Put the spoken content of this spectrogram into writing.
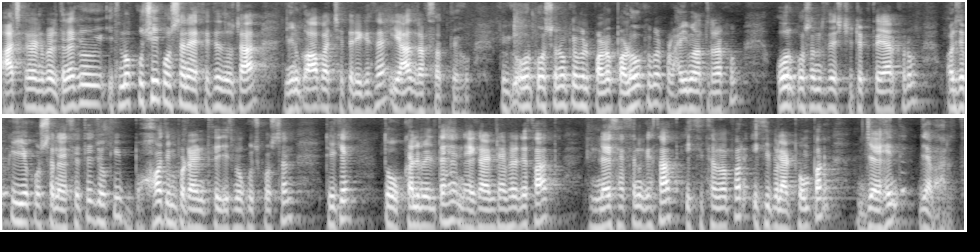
आज का करंट अफेयर इतना क्योंकि इसमें कुछ ही क्वेश्चन ऐसे थे दो चार जिनको आप अच्छे तरीके से याद रख सकते हो। क्योंकि और क्वेश्चनों केवल पढ़ो पढ़ो केवल पढ़ाई मात्र रखो। और क्वेश्चन से स्टेटिक तैयार करो। और जबकि ये क्वेश्चन ऐसे थे जो कि बहुत इंपॉर्टेंट थे इसमें कुछ क्वेश्चन ठीक है। तो कल मिलते हैं नए करंट अफेयर के साथ। नए सेशन के साथ इसी समय पर इसी प्लेटफॉर्म पर। जय हिंद जय भारत।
